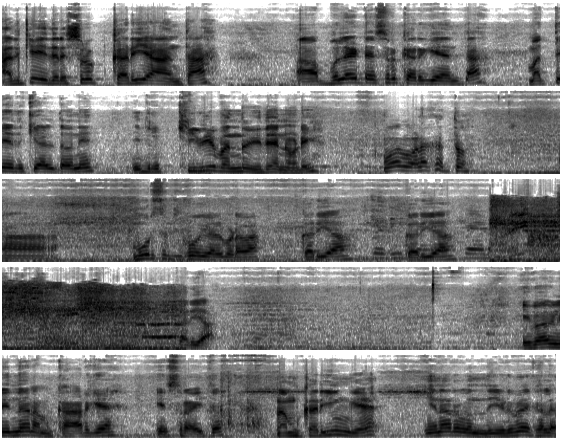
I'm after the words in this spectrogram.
ಅದಕ್ಕೆ ಇದ್ರ ಹೆಸರು ಕರಿಯ ಅಂತ. ಆ ಬುಲೆಟ್ ಹೆಸರು ಕರಿಗೆ ಅಂತ. ಮತ್ತೆ ಇದು ಕೇಳ್ತವ್ನಿ ಇದ್ರ ಕಿವಿ ಬಂದು ಇದೆ ನೋಡಿ. ಹೋಗಿ ಒಳಕತ್ತು ಆ ಮೂರು ಸರ್ತಿಗೆ ಹೋಗಿ ಹೇಳ್ಬಿಡವ ಕರಿಯ ಕರಿಯ. ಕರಿಯ. ಇವಾಗ್ಲಿಂದ ನಮ್ಮ ಕಾರ್ಗೆ ಹೆಸರಾಯ್ತು. ನಮ್ಮ ಕರಿಯಂಗೆ ಏನಾರು ಒಂದು ಇಡಬೇಕಲ್ಲ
